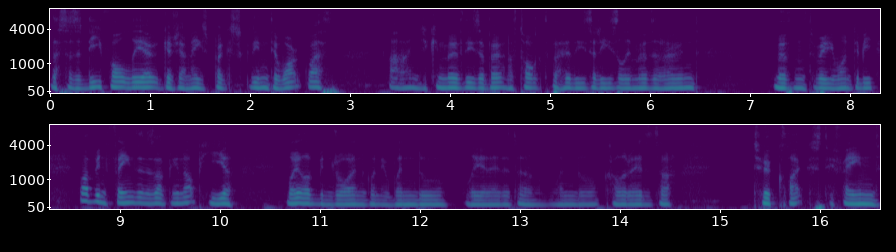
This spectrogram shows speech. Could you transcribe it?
This is a default layout, gives you a nice big screen to work with and you can move these about and I've talked about how these are easily moved around move them to where you want to be. What I've been finding is I've been up here while I've been drawing going to window layer editor window color editor two clicks to find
